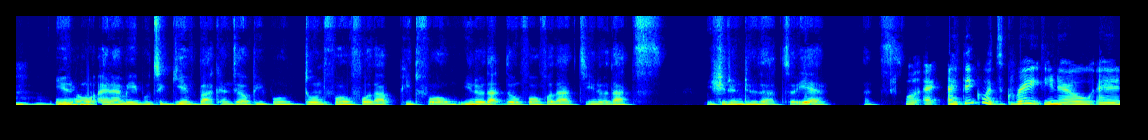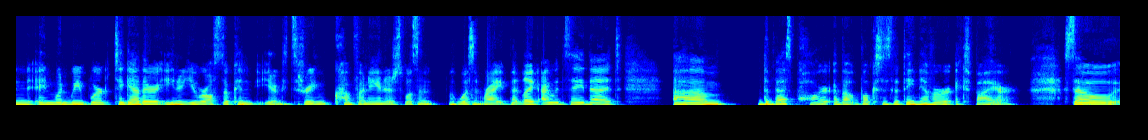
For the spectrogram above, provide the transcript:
mm-hmm. you know, and I'm able to give back and tell people don't fall for that pitfall, you know, that don't fall for that, you know, that's you shouldn't do that. So yeah. That's... Well, I, I think what's great, you know, and and when we worked together, you know, you were also con you know considering crowdfunding and it just wasn't wasn't right. But like I would say that um the best part about books is that they never expire. So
